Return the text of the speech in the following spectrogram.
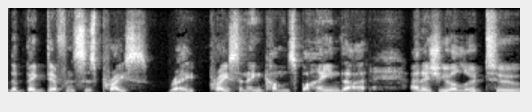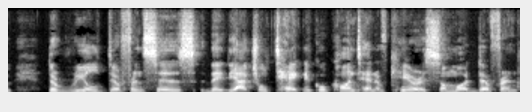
The big difference is price, right? Price and incomes behind that. And as you allude to, the real difference is the, the actual technical content of care is somewhat different.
